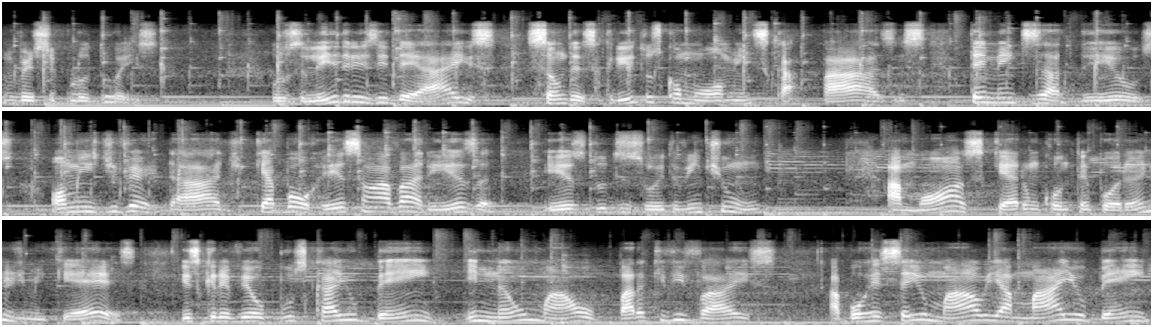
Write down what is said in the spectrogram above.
no versículo 2. Os líderes ideais são descritos como homens capazes, tementes a Deus, homens de verdade, que aborreçam a avareza. Êxodo 18, 21. Amós, que era um contemporâneo de Miqueias, escreveu: Buscai o bem e não o mal, para que vivais. Aborrecei o mal e amai o bem,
